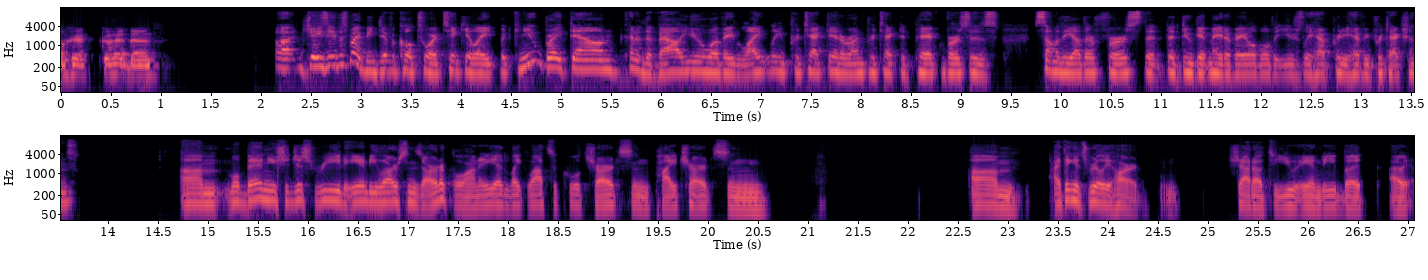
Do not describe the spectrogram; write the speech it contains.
Okay, go ahead, Ben. Uh, Jay Z, this might be difficult to articulate, but can you break down kind of the value of a lightly protected or unprotected pick versus some of the other firsts that, that do get made available that usually have pretty heavy protections? Um, well, Ben, you should just read Andy Larsen's article on it. He had like lots of cool charts and pie charts, and um, I think it's really hard. Shout out to you, Andy, but I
